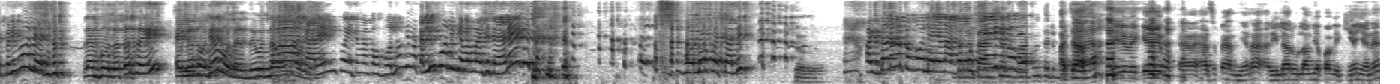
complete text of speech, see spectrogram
ਮੇਰੇ ਕੋਲ ਨਹੀਂ ਬੋਲਿਆ ਜਾਣਾ ਲੈ ਬੋਲੋ ਤਾਂ ਸਹੀ ਇੰਨਾ ਸੋਧਿਆ ਬੋਲਣ ਦੇ ਉਹਨਾਂ ਸਵਾਲ ਕਰੇਂਗੀ ਕੋਈ ਤੇ ਮੈਂ ਕੋ ਬੋਲੂੰਗੀ ਮੈਂ ਕੱਲੀ ਬੋਲੀ ਜਾਵਾਂ ਮੈਂ ਇੱਥੇ ਰਹਿਣੇ ਬੋਲੋ ਪਛਾਂਦੀ ਚਲੋ। ਐਦਾਂ ਨਹੀਂ ਮੇਰੇ ਕੋ ਬੋਲਿਆ ਜਾਣਾ ਅੱਗੇ ਤੇ ਟੈਨਸ਼ਨ ਕੋ ਬਾਕੂ ਤੈਨੂੰ ਬਚਾ ਅੱਛਾ ਲਿਆ ਇਹ ਵੇ ਕਿ ਐਸ ਭੈਣ ਦੀਆਂ ਨਾ ਰੀਲਾਂ ਰੂਲਾਂ ਵੀ ਆਪਾਂ ਵੇਖੀਆਂ ਹੀ ਆ ਨੇ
